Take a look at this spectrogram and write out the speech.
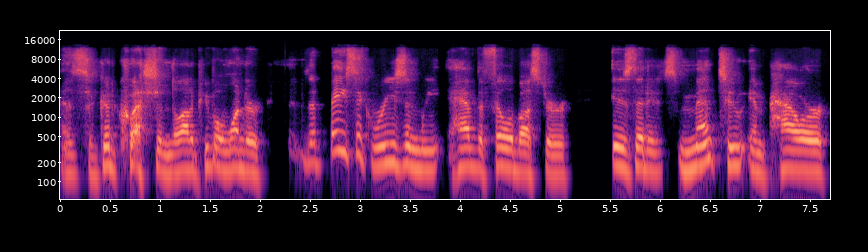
It's a good question. A lot of people wonder the basic reason we have the filibuster is that it's meant to empower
